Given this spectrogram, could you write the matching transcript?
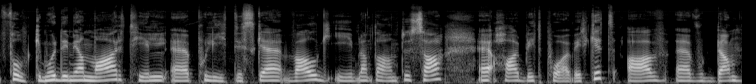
folkemord i Myanmar til eh, politiske valg i bl.a. USA eh, har blitt påvirket av eh, hvordan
